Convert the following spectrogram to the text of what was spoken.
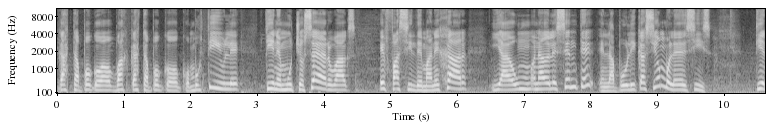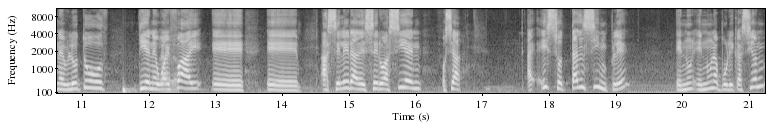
gasta poco, vas- gasta poco combustible, tiene muchos airbags, es fácil de manejar. Y a un, un adolescente, en la publicación, vos le decís, tiene Bluetooth, tiene Wi-Fi, eh, eh, acelera de 0 a 100. O sea, eso tan simple, en, un- en una publicación,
